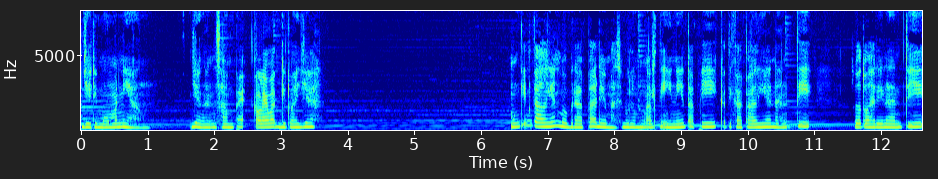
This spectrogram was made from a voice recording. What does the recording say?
jadi momen yang jangan sampai kelewat gitu aja. Mungkin kalian beberapa ada yang masih belum mengerti ini, tapi ketika kalian nanti, suatu hari nanti,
